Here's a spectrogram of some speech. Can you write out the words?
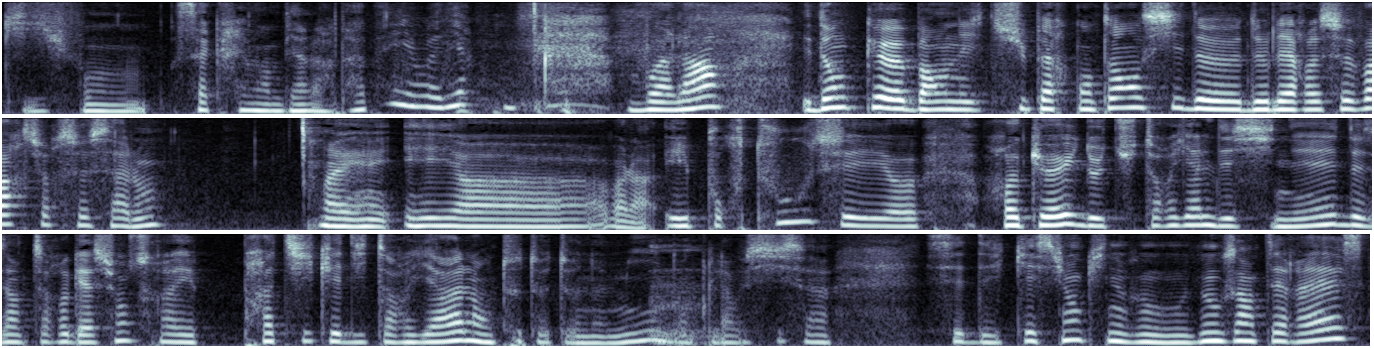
qui font sacrément bien leur travail, on va dire. voilà. Et donc, ben, on est super content aussi de, les recevoir sur ce salon. et euh, voilà. Et pour tout, c'est euh, recueil de tutoriels dessinés, des interrogations sur les pratiques éditoriales en toute autonomie. Donc là aussi, c'est des questions qui nous, nous intéressent.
